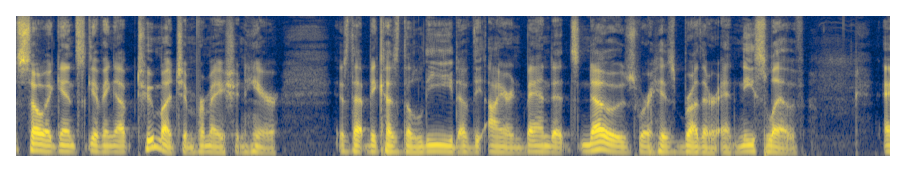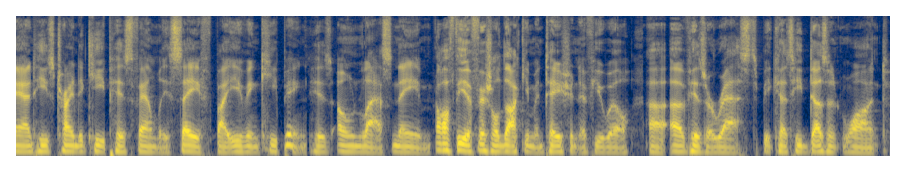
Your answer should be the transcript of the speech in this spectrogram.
so against giving up too much information here is that because the lead of the Iron Bandits knows where his brother and niece live and he's trying to keep his family safe by even keeping his own last name off the official documentation, if you will, uh, of his arrest because he doesn't want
